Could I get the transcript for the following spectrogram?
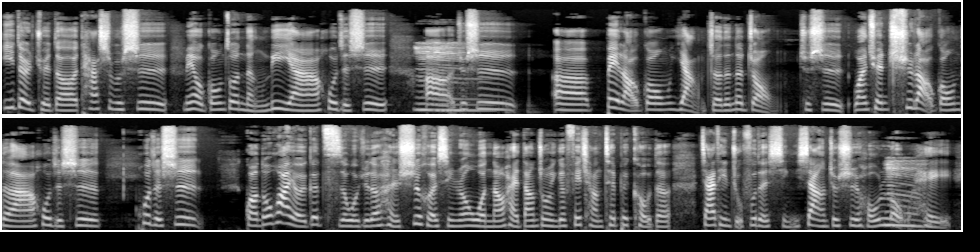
either 觉得她是不是没有工作能力啊，或者是呃，就是。呃，被老公养着的那种，就是完全吃老公的啊，或者是，或者是广东话有一个词，我觉得很适合形容我脑海当中一个非常 typical 的家庭主妇的形象，就是好老黑，嗯、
